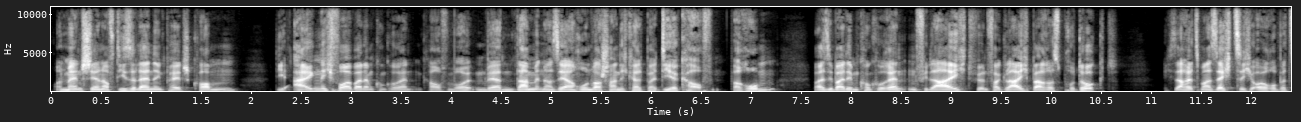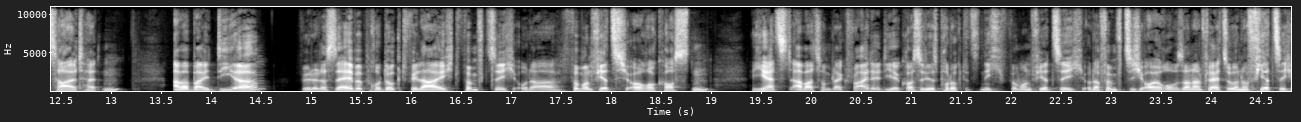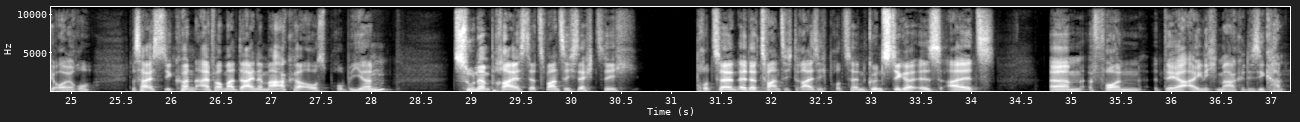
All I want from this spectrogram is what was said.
Und Menschen, die dann auf diese Landingpage kommen, die eigentlich vorher bei dem Konkurrenten kaufen wollten, werden dann mit einer sehr hohen Wahrscheinlichkeit bei dir kaufen. Warum? Weil sie bei dem Konkurrenten vielleicht für ein vergleichbares Produkt, ich sage jetzt mal 60 Euro bezahlt hätten, aber bei dir würde dasselbe Produkt vielleicht 50 oder 45 Euro kosten. Jetzt aber zum Black Friday Deal kostet dieses Produkt jetzt nicht 45 oder 50 Euro, sondern vielleicht sogar nur 40 Euro. Das heißt, sie können einfach mal deine Marke ausprobieren zu einem Preis, der 20, 60 Prozent, äh, der 20, 30 Prozent günstiger ist als ähm, von der eigentlichen Marke, die sie kann.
